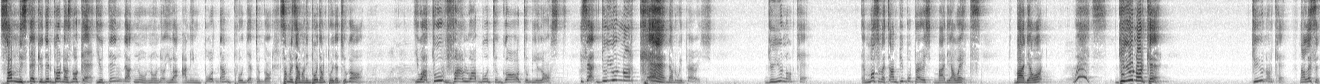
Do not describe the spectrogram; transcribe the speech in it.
some mistake you did, God does not care. You think that no, no, no, you are an important project to God. Somebody say, I'm an important project to God. You are too valuable to God to be lost. He said, Do you not care that we perish? Do you not care? And most of the time, people perish by their words. By their what? Words. Do you not care? Not care? Now listen.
